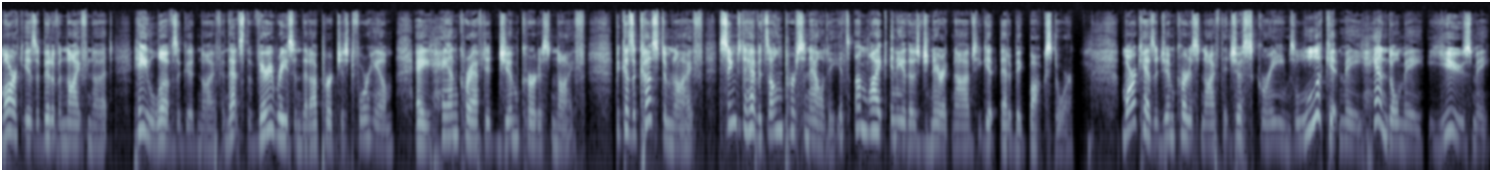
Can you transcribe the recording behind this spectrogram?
Mark is a bit of a knife nut. He loves a good knife, and that's the very reason that I purchased for him a handcrafted Jim Curtis knife. Because a custom knife seems to have its own personality. It's unlike any of those generic knives you get at a big box store. Mark has a Jim Curtis knife that just screams, Look at me, handle me, use me.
